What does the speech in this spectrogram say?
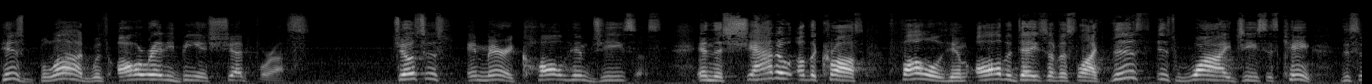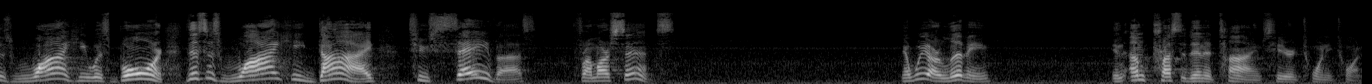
his blood was already being shed for us. Joseph and Mary called him Jesus. And the shadow of the cross followed him all the days of his life. This is why Jesus came. This is why he was born. This is why he died to save us from our sins. Now, we are living in unprecedented times here in 2020.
